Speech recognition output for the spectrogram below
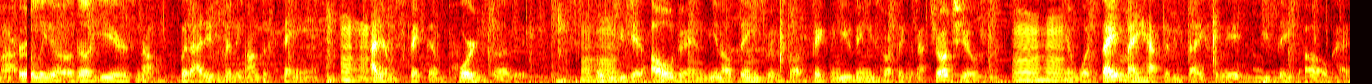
My earlier adult years, no, but I didn't really understand. I didn't respect the importance of it. But when you get older and you know things really start affecting you, then you start thinking about your children Mm-hmm. and what they may have to be faced with. You think, oh, okay,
